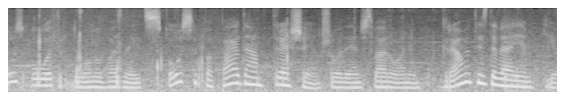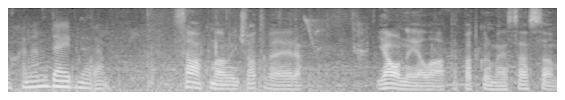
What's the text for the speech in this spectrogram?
uz otru domu baznīcas pusi pa pēdām trešajam šodienas varonim - grāmatizdevējam Johanam Deibneram. Sākumā viņš atvēra jaunielā, tepat, kur mēs esam.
